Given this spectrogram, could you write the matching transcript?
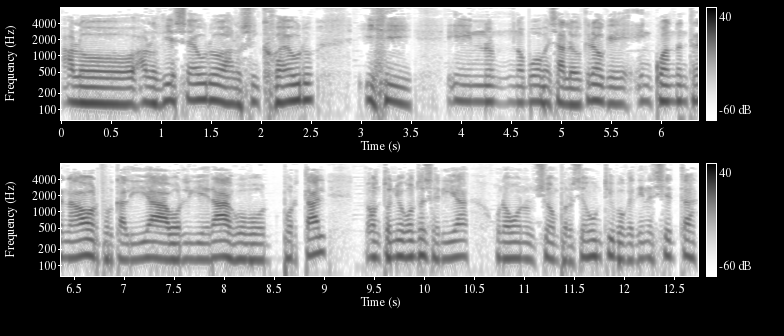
a, los, a los 10 euros, a los 5 euros y, y no, no, puedo pensarlo. Creo que en cuanto a entrenador, por calidad, por liderazgo, por, por tal, Antonio Conte sería una buena opción, pero si es un tipo que tiene ciertas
